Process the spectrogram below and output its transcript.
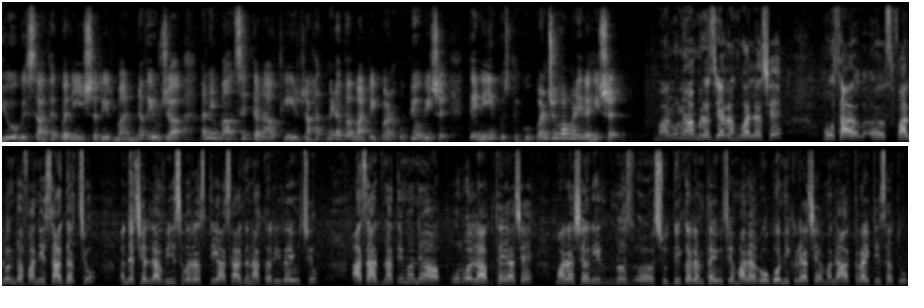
યોગ સાધક બની શરીરમાં નવી ઊર્જા અને માનસિક તણાવથી રાહત મેળવવા માટે પણ ઉપયોગી છે તેની પુસ્તકો પણ જોવા મળી રહી છે. મારું નામ રઝિયા રંગવાલા છે. હું ફાલુન દફાની સાધક છું અને છેલ્લા વીસ વર્ષથી આ સાધના કરી રહ્યું છું. આ સાધનાથી મને અપૂર્વ લાભ થયા છે. મારા શરીરનું શુદ્ધિકરણ થયું છે. મારા રોગો નીકળ્યા છે. મને આર્થરાઇટિસ હતું.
